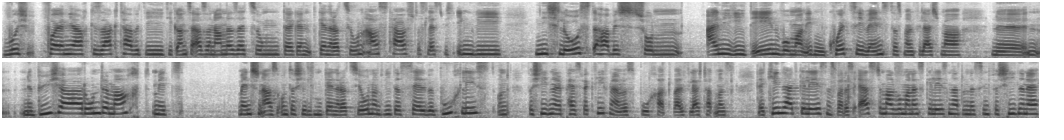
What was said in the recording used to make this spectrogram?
Wo ich vorhin ja auch gesagt habe, die, die ganze Auseinandersetzung der Gen Generationenaustausch, das lässt mich irgendwie nicht los. Da habe ich schon einige Ideen, wo man eben kurze Events, dass man vielleicht mal eine, eine Bücherrunde macht mit Menschen aus unterschiedlichen Generationen und wie dasselbe Buch liest und verschiedene Perspektiven auf das Buch hat. Weil vielleicht hat man es in der Kindheit gelesen, es war das erste Mal, wo man es gelesen hat und es sind verschiedene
